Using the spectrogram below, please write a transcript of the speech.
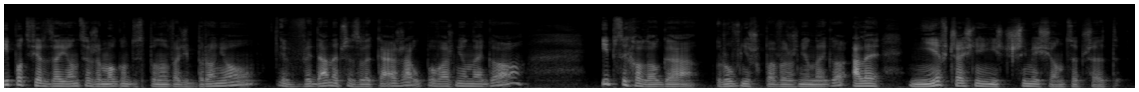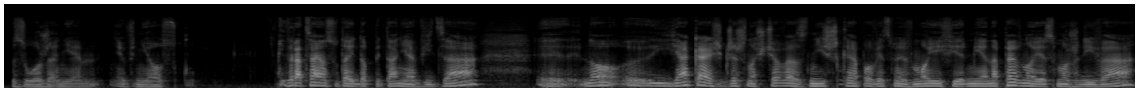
i potwierdzające, że mogą dysponować bronią wydane przez lekarza upoważnionego i psychologa również upoważnionego, ale nie wcześniej niż 3 miesiące przed złożeniem wniosku. I wracając tutaj do pytania widza, y, no, y, jakaś grzecznościowa zniżka, powiedzmy w mojej firmie na pewno jest możliwa,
